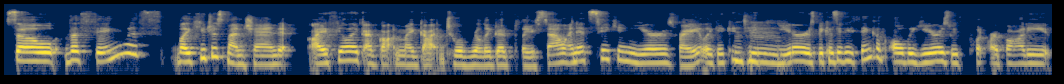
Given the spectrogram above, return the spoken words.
So the thing with, like you just mentioned, I feel like I've gotten my gut into a really good place now, and it's taking years, right? Like it can mm-hmm. take years because if you think of all the years we've put our body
